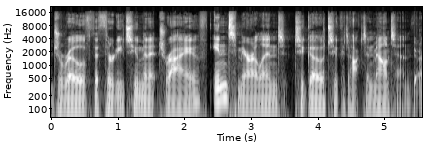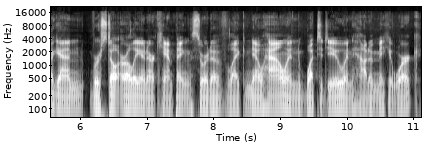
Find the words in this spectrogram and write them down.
drove the 32 minute drive into Maryland to go to Catoctin Mountain. Again, we're still early in our camping sort of like know how and what to do and how to make it work.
